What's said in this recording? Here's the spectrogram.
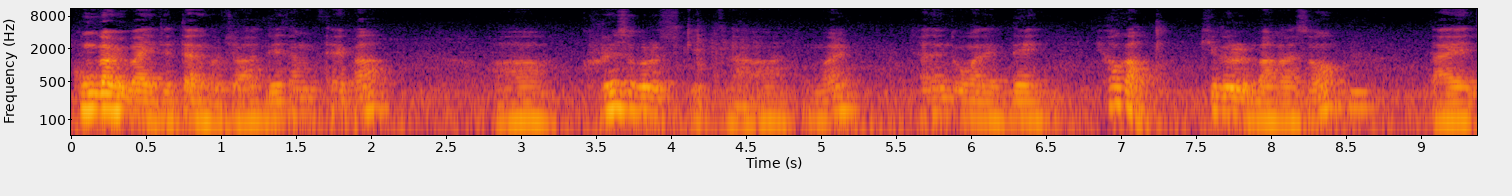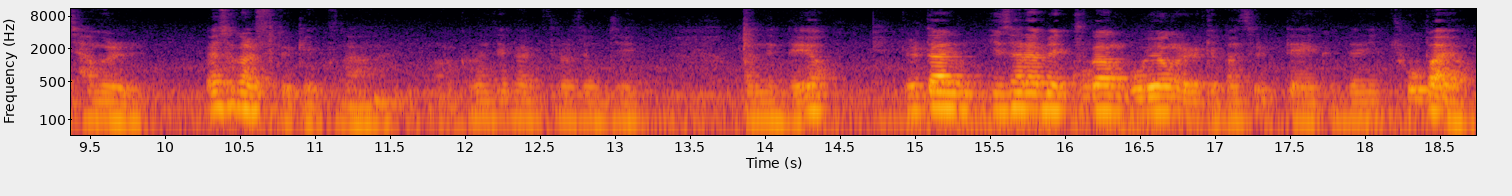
공감이 많이 됐다는 거죠. 아, 내 상태가 아 그래서 그럴 수 있겠구나. 정말 자는 동안에 내 혀가 기도를 막아서 음. 나의 잠을 뺏어갈 수도 있겠구나. 어, 그런 생각이 들어서 이제 왔는데요. 일단 이 사람의 구강 모형을 이렇게 봤을 때 굉장히 좁아요.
